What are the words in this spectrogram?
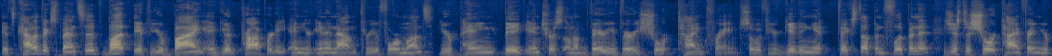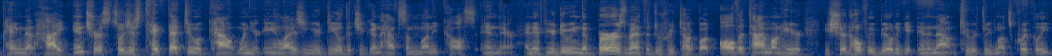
it's kind of expensive, but if you're buying a good property and you're in and out in three or four months, you're paying big interest on a very, very short time frame. So if you're getting it fixed up and flipping it, it's just a short time frame, you're paying that high interest. So just take that to account when you're analyzing your deal that you're gonna have some money costs in there. And if you're doing the BRRRR method, which we talk about all the time on here, you should hopefully be able to get in and out in two or three months quickly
